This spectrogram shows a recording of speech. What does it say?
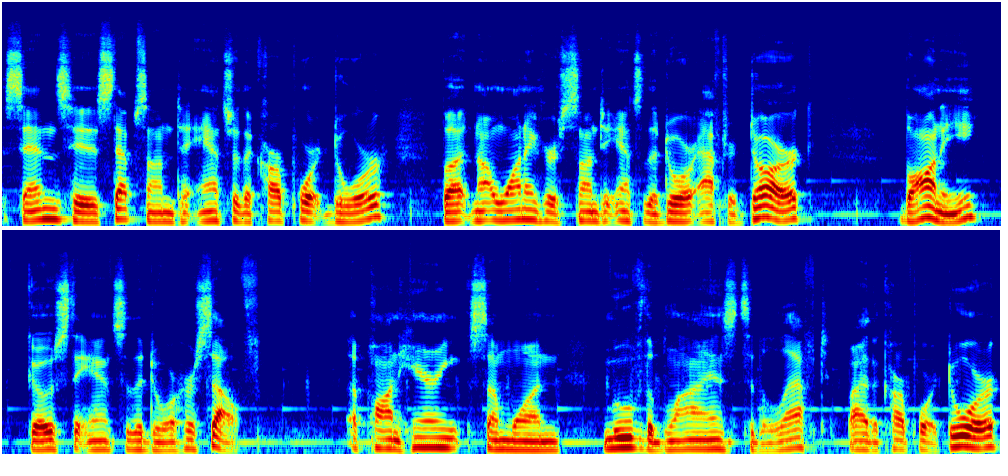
sends his stepson to answer the carport door, but not wanting her son to answer the door after dark, Bonnie goes to answer the door herself upon hearing someone move the blinds to the left by the carport door,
